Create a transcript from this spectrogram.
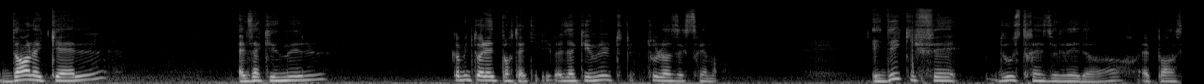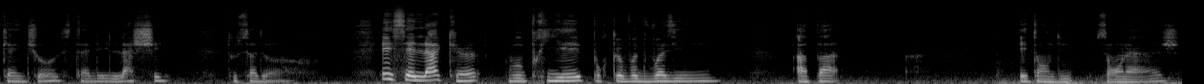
dans laquelle elles accumulent, comme une toilette portative, elles accumulent tous leurs excréments. Et dès qu'il fait 12-13 degrés dehors, elles pensent qu'à une chose, c'est aller lâcher tout ça dehors. Et c'est là que vous priez pour que votre voisine n'a pas étendu son âge,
